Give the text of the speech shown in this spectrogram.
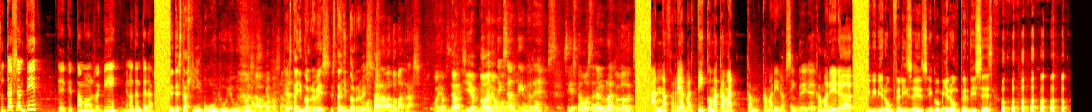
¿Tú te has sentido? Que, que estamos aquí, que no te enteras. Que te está haciendo... Uy, uy, uy, uy. ¿Qué ha pasado? Que está yendo al revés. Está yendo al revés. está grabando para atrás? No, Estic sentint res. Sí, estamos en el Black Lodge. Anna Ferrer Albertí com a camar... Cam camarera, sí. Camarera. Y vivieron felices y comieron perdices.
